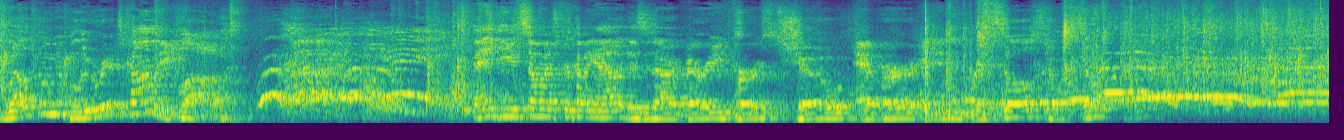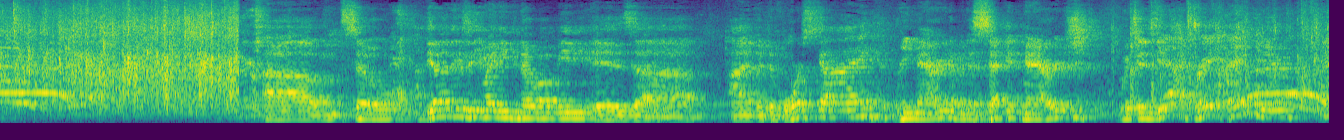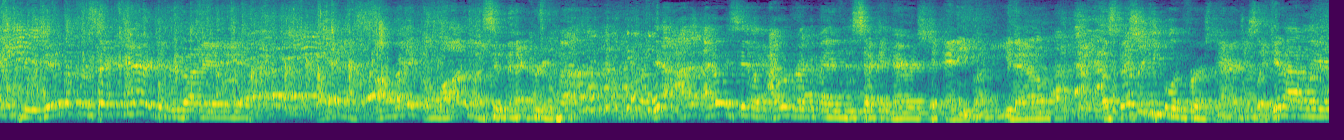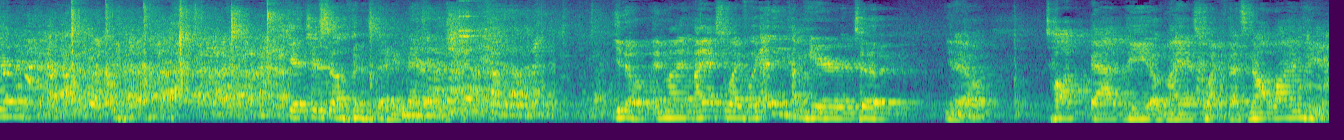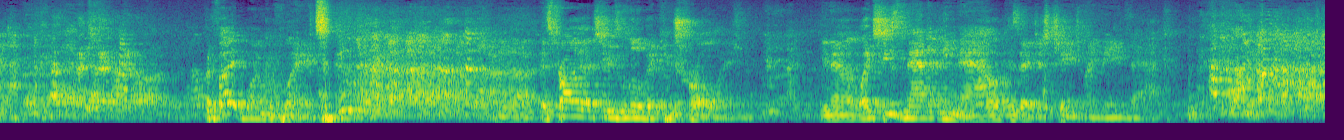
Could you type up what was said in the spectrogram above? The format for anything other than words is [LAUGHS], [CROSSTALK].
welcome to Blue Ridge Comedy Club. Thank you so much for coming out. This is our very first show ever in Bristol, so we're so excited. Um, so the other things that you might need to know about me is uh, I'm a divorced guy, remarried. I'm in a second marriage, which is yeah, great. Thank you, thank you. Give it up for second marriage, everybody. A lot of us in that group, huh? Yeah, I, I always say like I would recommend the second marriage to anybody, you know, especially people in first marriages. Like, get out of here. Get yourself in a second marriage. You know, and my, my ex-wife, like I didn't come here to, you know, talk badly of my ex-wife. That's not why I'm here. But if I had one complaint, [LAUGHS] uh, it's probably that she was a little bit controlling. You know, like she's mad at me now because I just changed my name back. [LAUGHS]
